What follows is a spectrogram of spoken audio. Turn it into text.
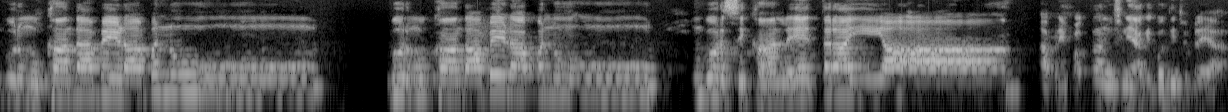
ਗੁਰਮੁਖਾਂ ਦਾ ਬੇੜਾ ਬੰਨੂ ਗੁਰਮੁਖਾਂ ਦਾ ਬੇੜਾ ਪੰਨੂ। ਗੁਰ ਸਿੱਖਾਂ ਲੈ ਤਰਾਈਆ। ਆਪਣੇ ਭਗਤਾਂ ਨੂੰ ਉਸਨੇ ਆ ਕੇ ਗੋਦੀ ਚੁੱਕ ਲਿਆ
